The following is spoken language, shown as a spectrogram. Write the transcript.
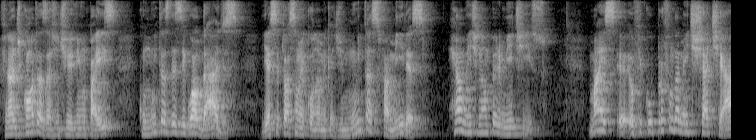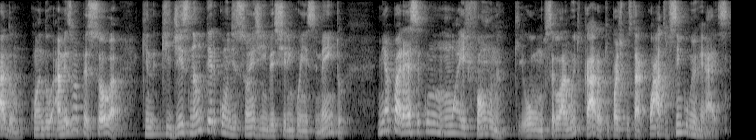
Afinal de contas, a gente vive em um país com muitas desigualdades e a situação econômica de muitas famílias realmente não permite isso. Mas eu fico profundamente chateado quando a mesma pessoa que, que diz não ter condições de investir em conhecimento me aparece com um iPhone que, ou um celular muito caro que pode custar 4, 5 mil reais.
